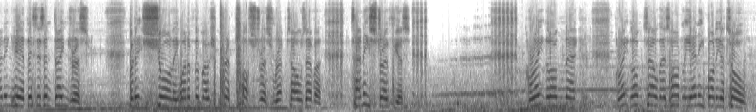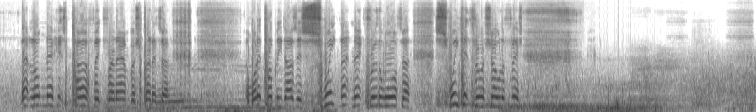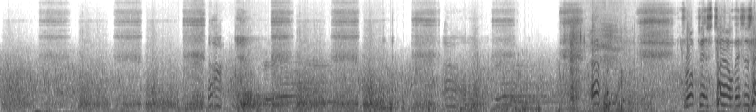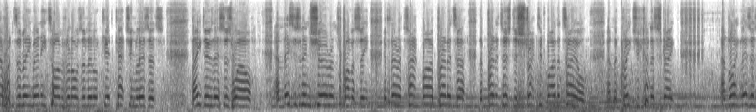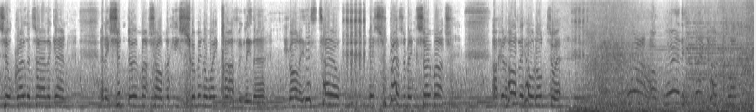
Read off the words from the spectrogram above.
Hiding here, this isn't dangerous, but it's surely one of the most preposterous reptiles ever. Tanystropheus. Great long neck, great long tail, there's hardly any body at all. That long neck is perfect for an ambush predator. And what it probably does is sweep that neck through the water, sweep it through a shoal of fish. Ah. dropped its tail. This has happened to me many times when I was a little kid catching lizards. They do this as well. And this is an insurance policy. If they're attacked by a predator, the predator's distracted by the tail and the creature can escape. And like lizards, he'll grow the tail again. And it shouldn't do him much harm. Look, he's swimming away perfectly there. Golly, this tail is spasming so much. I can hardly hold on to it. Wow, where did that come from?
